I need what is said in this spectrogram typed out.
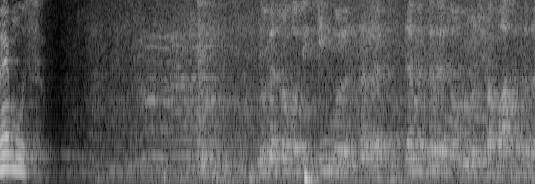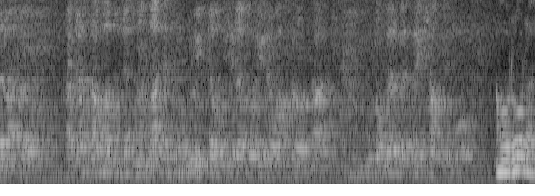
Remus. Nu te socoti singur înțelept, teme-te de Domnul și abate-te de la rău. Aceasta va aduce sănătate trupului tău și lămurire oaselor tale. Proverbe 3, 7 Aurora.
